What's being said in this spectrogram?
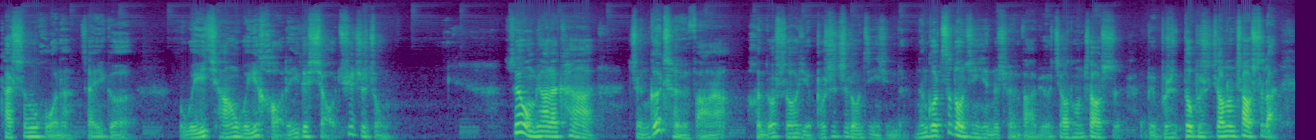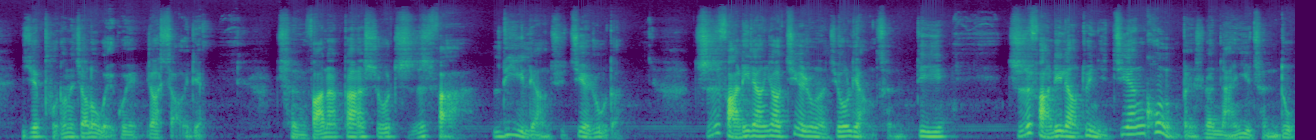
他生活呢在一个围墙围好的一个小区之中。所以我们要来看啊，整个惩罚很多时候也不是自动进行的，能够自动进行的惩罚，比如交通肇事，不不是都不是交通肇事了，一些普通的交通违规要小一点。惩罚呢，当然是由执法力量去介入的。执法力量要介入呢，就有两层。第一，执法力量对你监控本身的难易程度。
